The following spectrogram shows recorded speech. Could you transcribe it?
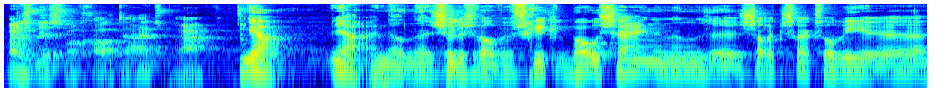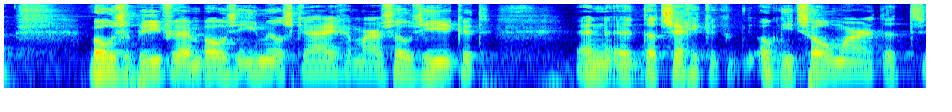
Maar dat is best wel een grote uitspraak. Ja, ja, en dan eh, zullen ze wel verschrikkelijk boos zijn. En dan eh, zal ik straks wel weer boze brieven en boze e-mails krijgen. Maar zo zie ik het. En dat zeg ik ook niet zomaar. Dat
